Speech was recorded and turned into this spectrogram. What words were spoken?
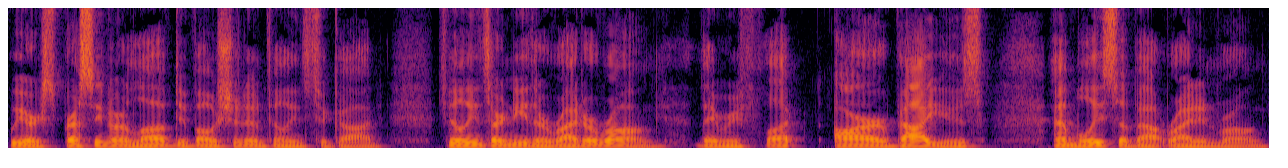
We are expressing our love, devotion, and feelings to God. Feelings are neither right or wrong, they reflect our values and beliefs about right and wrong.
